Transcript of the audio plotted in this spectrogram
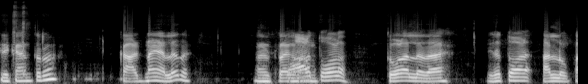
ಇದಕ್ಕಂತಾರು ಕಾಡ್ನಾಯ ಅಲ್ಲದ ತೋಳ ತೋಳ ಅಲ್ಲದ ಇದ ತೋಳ ಅಲ್ಲೋಪ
